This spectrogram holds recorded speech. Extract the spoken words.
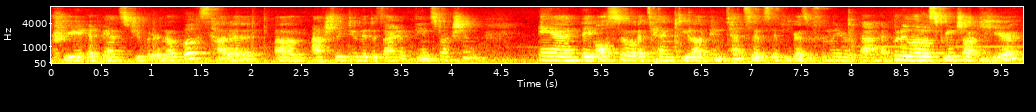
create advanced Jupyter notebooks, how to um, actually do the design of the instruction. And they also attend DLab intensives, if you guys are familiar with that. I put a little screenshot here.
